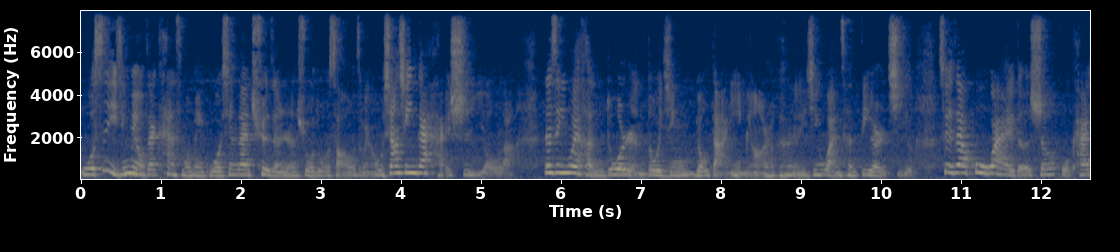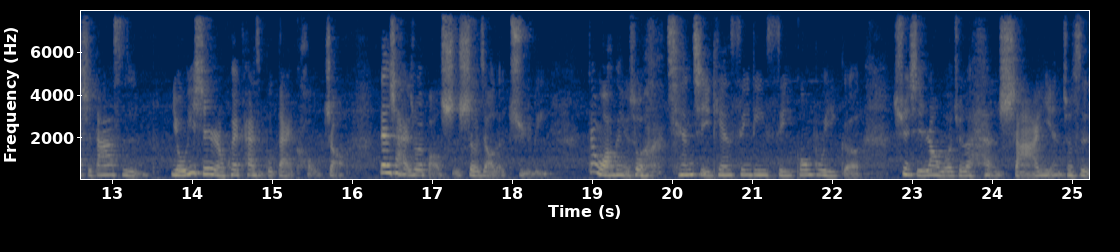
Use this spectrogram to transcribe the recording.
我是已经没有在看什么美国现在确诊人数有多少或怎么样，我相信应该还是有啦。但是因为很多人都已经有打疫苗，而可能已经完成第二剂了，所以在户外的生活开始，大家是有一些人会开始不戴口罩，但是还是会保持社交的距离。但我要跟你说，前几天 CDC 公布一个讯息，让我觉得很傻眼，就是。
